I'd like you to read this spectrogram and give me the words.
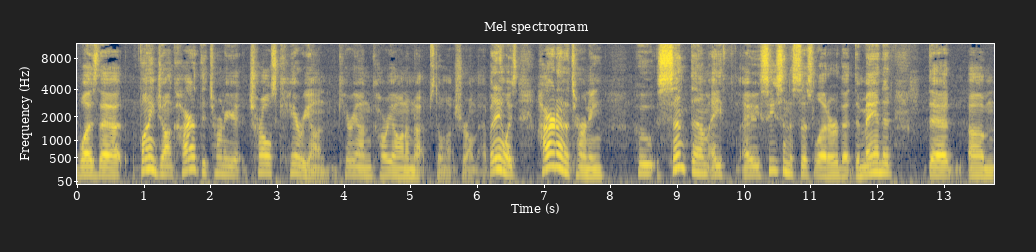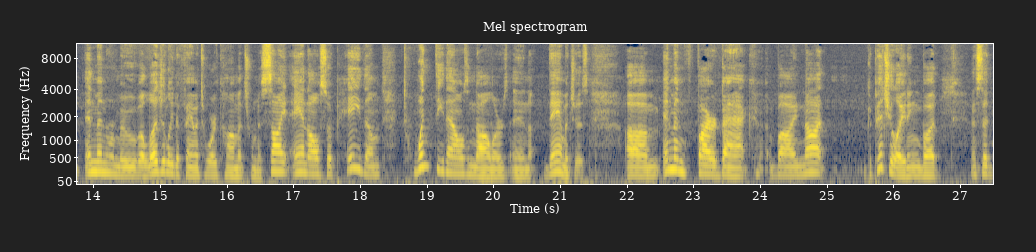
was that Funny Junk hired the attorney Charles Carreon. Carreon, Carreon, I'm not still not sure on that. But anyways, hired an attorney who sent them a a cease and desist letter that demanded that um, Inman remove allegedly defamatory comments from his site and also pay them $20,000 in damages. Um, Inman fired back by not capitulating, but instead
